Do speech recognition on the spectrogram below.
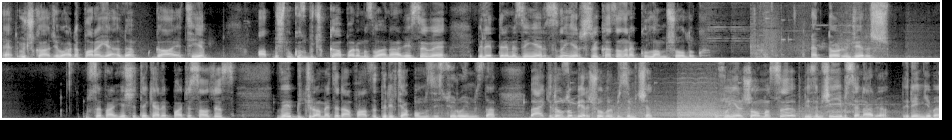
Evet 3K civarında para geldi. Gayet iyi. 69.5K paramız var neredeyse ve biletlerimizin yarısını yarışları kazanarak kullanmış olduk. Evet dördüncü yarış. Bu sefer yeşil tekerlek parçası alacağız. Ve bir kilometreden fazla drift yapmamızı istiyor oyumuzdan. Belki de uzun bir yarış olur bizim için. Uzun yarış olması bizim için iyi bir senaryo. Dediğin gibi.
